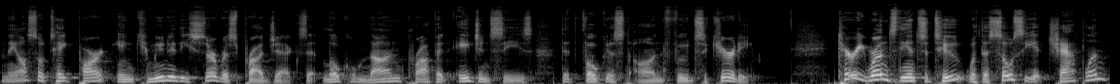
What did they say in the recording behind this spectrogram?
and they also take part in community service projects at local nonprofit agencies that focused on food security. Teri runs the Institute with Associate Chaplain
